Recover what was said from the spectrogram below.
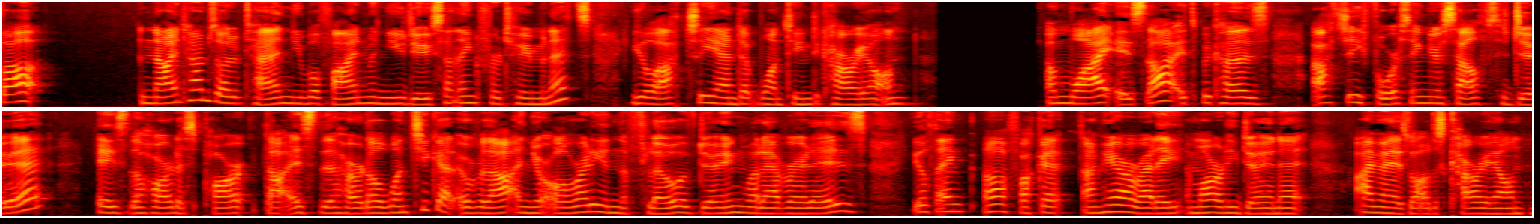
But nine times out of ten, you will find when you do something for two minutes, you'll actually end up wanting to carry on. And why is that? It's because actually forcing yourself to do it is the hardest part. That is the hurdle. Once you get over that and you're already in the flow of doing whatever it is, you'll think, oh, fuck it, I'm here already. I'm already doing it. I may as well just carry on.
